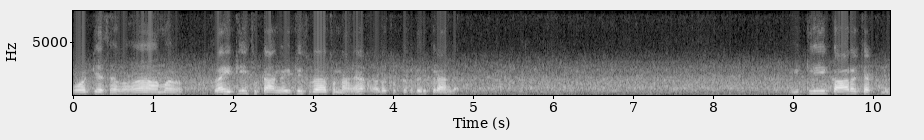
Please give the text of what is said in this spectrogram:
ஓகே சார் ஆ ஆமாம் அதான் இட்லி சுட்டாங்க. இட்லி சுட சொன்னாங்க. அதோட சுட்டுக்கிட்டு இருக்கிறாங்க. இட்லி கார சட்னி.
